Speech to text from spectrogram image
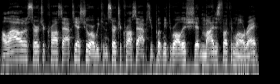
Allow to search across apps. Yeah, sure, we can search across apps. You put me through all this shit, might as fucking well, right?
